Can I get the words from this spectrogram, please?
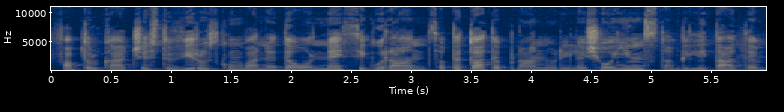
faptul că acest virus cumva ne dă o nesiguranță pe toate planurile și o instabilitate,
